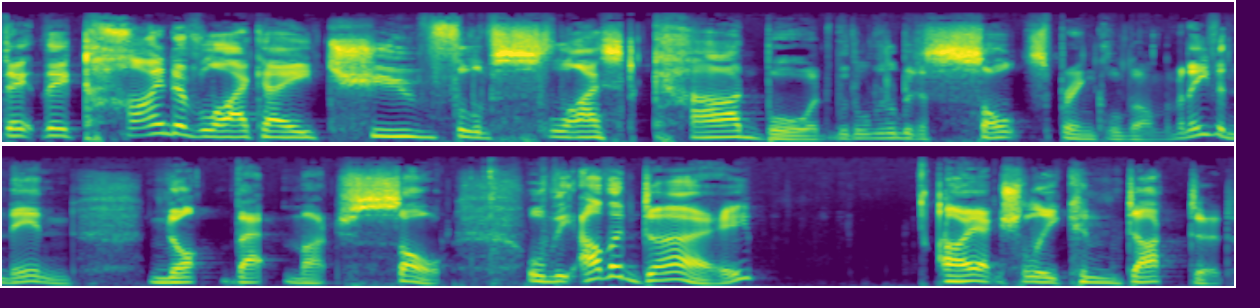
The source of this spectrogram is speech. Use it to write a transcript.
they're, they're kind of like a tube full of sliced cardboard with a little bit of salt sprinkled on them. And even then, not that much salt. Well, the other day, I actually conducted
